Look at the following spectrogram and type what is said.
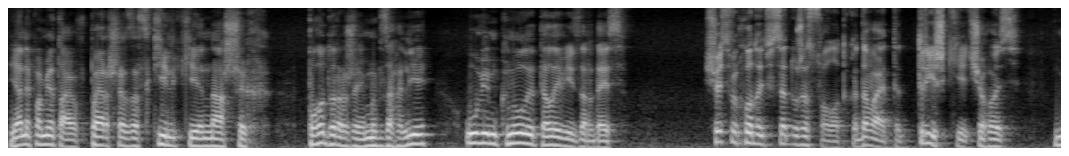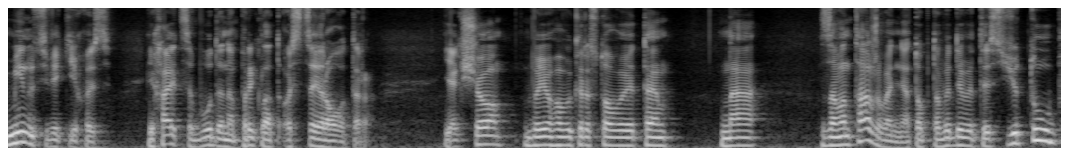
я не пам'ятаю вперше за скільки наших подорожей ми взагалі увімкнули телевізор десь. Щось виходить все дуже солодко. Давайте трішки чогось, мінусів якихось. І хай це буде, наприклад, ось цей роутер. Якщо ви його використовуєте на завантажування, тобто ви дивитесь YouTube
